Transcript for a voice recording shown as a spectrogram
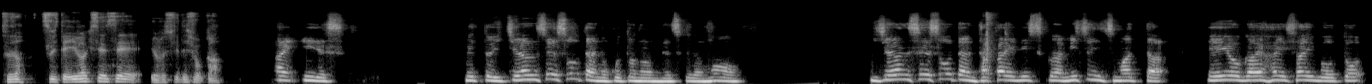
それでは、続いて岩木先生、よろしいでしょうか？はい、いいです。えっと、一卵性相対のことなんですけども、一卵性相対の高いリスクは密に詰まった栄養外胚細胞と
